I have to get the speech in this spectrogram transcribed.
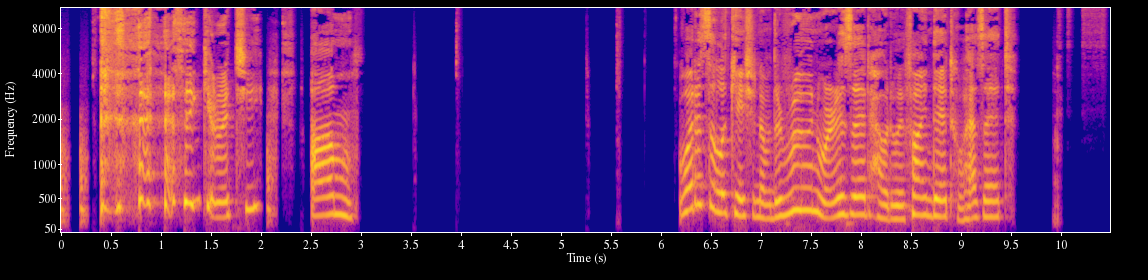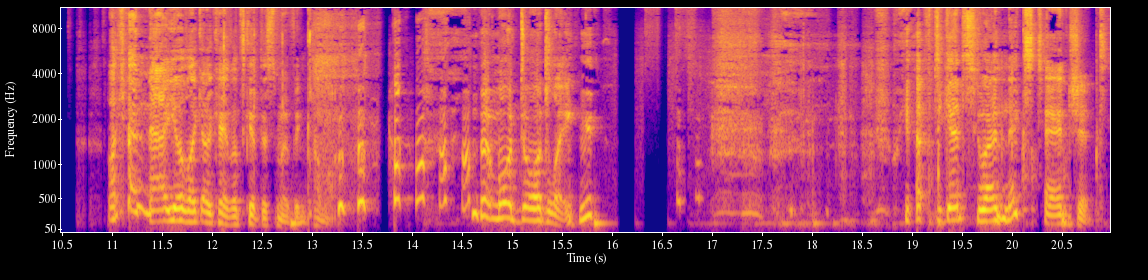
Thank you, Richie. Um, what is the location of the rune? Where is it? How do we find it? Who has it? Like and now you're like, okay, let's get this moving. Come on. no more dawdling. we have to get to our next tangent.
